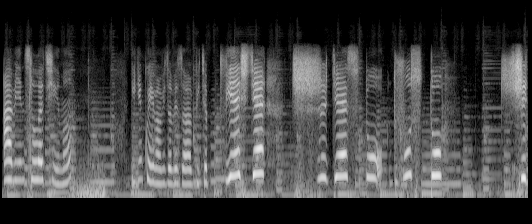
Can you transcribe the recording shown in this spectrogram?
A więc lecimy. I dziękuję Wam widzowie za wbicie 230, 200, trzy-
